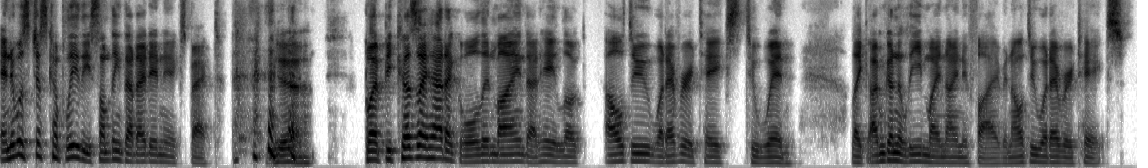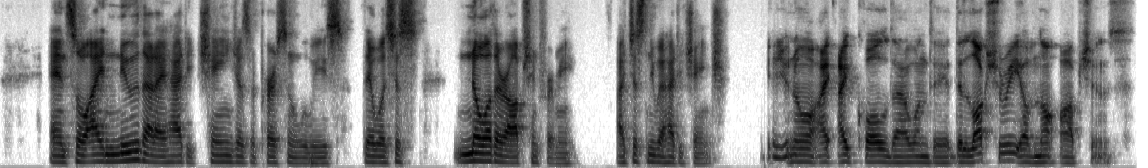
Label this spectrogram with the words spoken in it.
and it was just completely something that I didn't expect. Yeah. but because I had a goal in mind that, hey, look, I'll do whatever it takes to win. Like I'm going to leave my nine to five and I'll do whatever it takes. And so I knew that I had to change as a person, Luis. There was just no other option for me. I just knew I had to change. You know, I, I call that one the, the luxury of not options.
